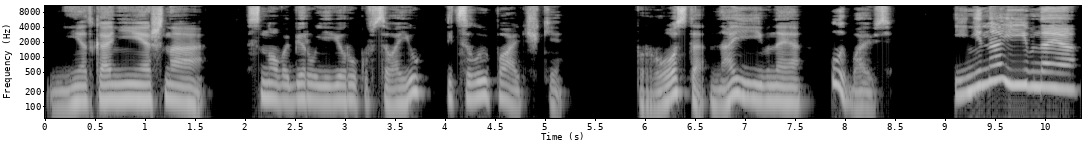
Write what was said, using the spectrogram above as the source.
«Нет, конечно!» Снова беру ее руку в свою и целую пальчики. «Просто наивная!» — улыбаюсь. «И не наивная!»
